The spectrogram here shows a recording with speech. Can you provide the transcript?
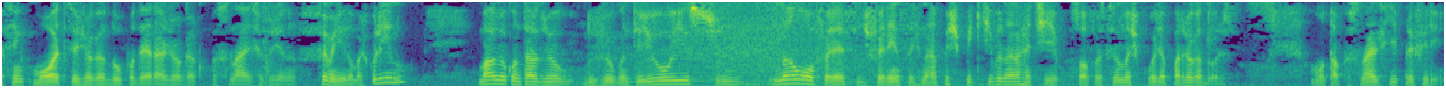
Assim como mods, o jogador poderá jogar com personagens do gênero feminino ou masculino, mas ao contrário do jogo, do jogo anterior, isso não oferece diferenças na perspectiva da narrativa, só oferecendo uma escolha para jogadores. Montar o personagem que preferir.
